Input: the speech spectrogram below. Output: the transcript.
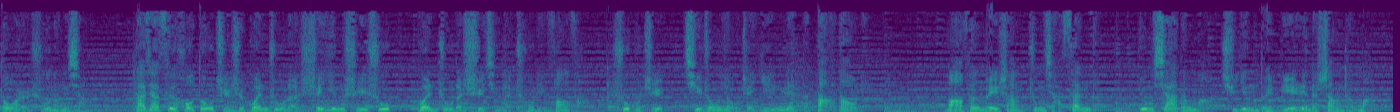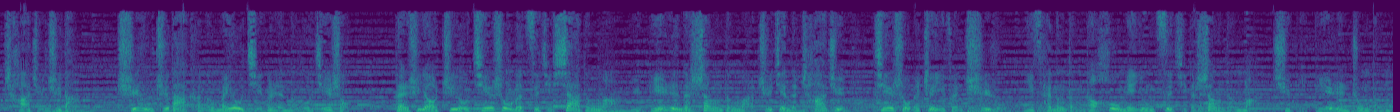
都耳熟能详。大家最后都只是关注了谁赢谁输，关注了事情的处理方法，殊不知其中有着隐忍的大道理。马分为上中下三等，用下等马去应对别人的上等马，差距之大，耻辱之大，可能没有几个人能够接受。但是要只有接受了自己下等马与别人的上等马之间的差距，接受了这一份耻辱，你才能等到后面用自己的上等马去比别人中等马。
